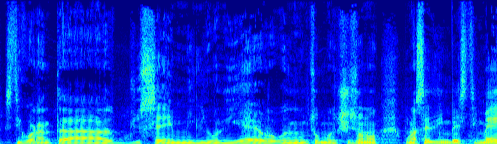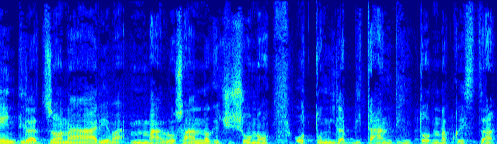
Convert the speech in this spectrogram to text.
questi 46 milioni di euro, quindi, insomma ci sono una serie di investimenti, la zona aria, ma, ma lo sanno che ci sono 8.000 abitanti intorno a questa,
